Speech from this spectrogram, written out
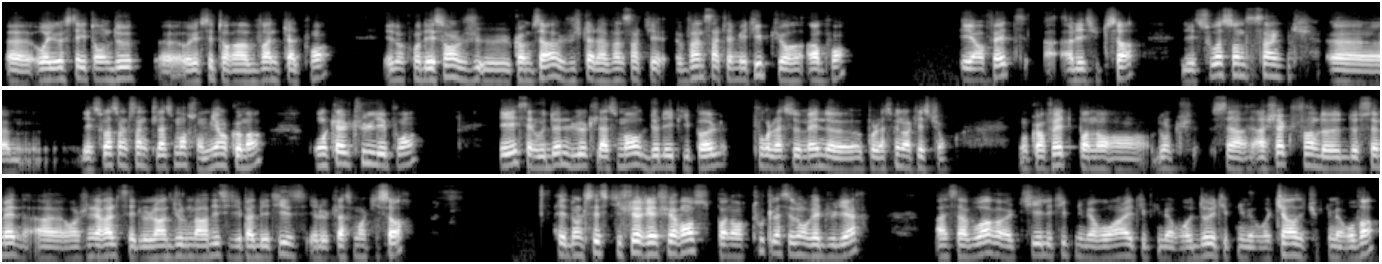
Ohio State en 2, Ohio State aura 24 points. Et donc on descend comme ça jusqu'à la 25e, 25e, équipe qui aura un point. Et en fait, à, l'issue de ça, les 65, les 65 classements sont mis en commun. On calcule les points et ça nous donne le classement de l'Epipol pour la semaine pour la semaine en question. Donc en fait, pendant donc ça, à chaque fin de, semaine, en général c'est le lundi ou le mardi si je dis pas de bêtises, il y a le classement qui sort. Et donc c'est ce qui fait référence pendant toute la saison régulière, à savoir euh, qui est l'équipe numéro 1, l'équipe numéro 2, l'équipe numéro 15, l'équipe numéro 20.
